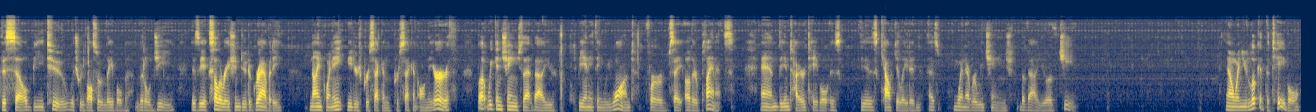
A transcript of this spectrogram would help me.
This cell, B2, which we've also labeled little g, is the acceleration due to gravity, 9.8 meters per second per second on the Earth, but we can change that value to be anything we want for, say, other planets. And the entire table is, is calculated as whenever we change the value of g. Now when you look at the table,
